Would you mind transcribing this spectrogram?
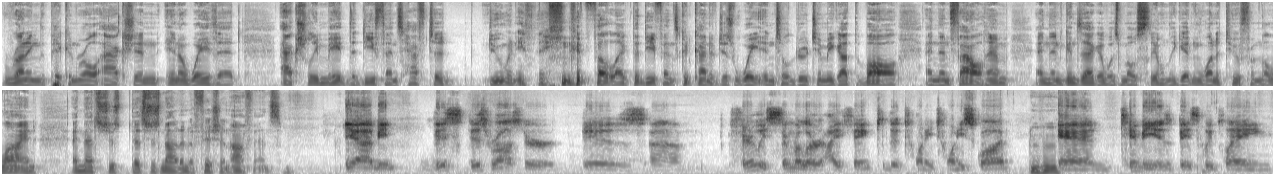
running the pick and roll action in a way that actually made the defense have to do anything. it felt like the defense could kind of just wait until Drew Timme got the ball and then foul him, and then Gonzaga was mostly only getting one or two from the line, and that's just that's just not an efficient offense. Yeah, I mean this this roster is um, fairly similar, I think, to the 2020 squad, Mhm. and Timme is basically playing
